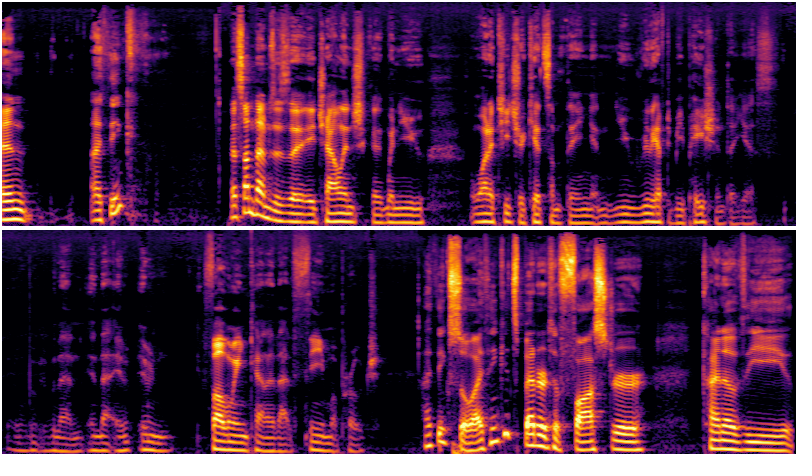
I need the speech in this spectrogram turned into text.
And I think That sometimes is a, a challenge uh, when you want to teach your kids something, and you really have to be patient, I guess. Then in that, in, in following kind of that theme approach. I think so. I think it's better to foster kind of the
